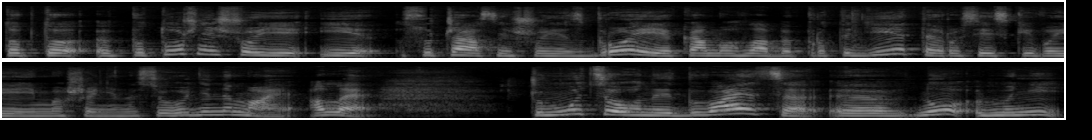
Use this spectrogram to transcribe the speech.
тобто е, потужнішої і сучаснішої зброї, яка могла би протидіяти російській воєнній машині, на сьогодні немає. Але чому цього не відбувається? Е, Ну мені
